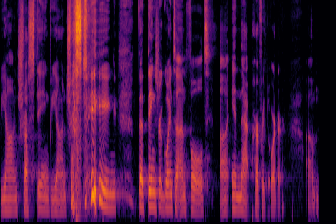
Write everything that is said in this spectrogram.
beyond trusting, beyond trusting that things are going to unfold uh, in that perfect order. Um,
